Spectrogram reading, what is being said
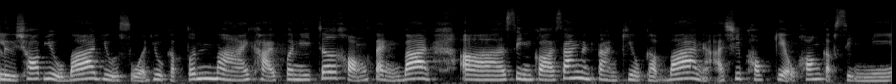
หรือชอบอยู่บ้านอยู่สวนอยู่กับต้นไม้ขายเฟอร์นิเจอร์ของแต่งบ้านสิ่งก่อสร้างต่างๆ เกี่ยวกับบ้านอาชีพเขาเกี่ยวข้องกับสิ่งนี้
